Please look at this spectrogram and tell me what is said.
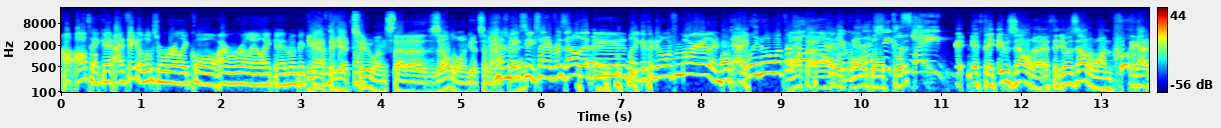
I'll, I'll take it. I think it looks really cool. I really like it. I'm a big You fan. have to get so. two once that uh, Zelda one gets announced. That makes right? me excited for Zelda, dude. Like if they're doing one for Mario, they're Okay. definitely doing one for Zelda. that all- Give me all that gold Sheikah Slate. If they do Zelda, if they do a Zelda one, they gotta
